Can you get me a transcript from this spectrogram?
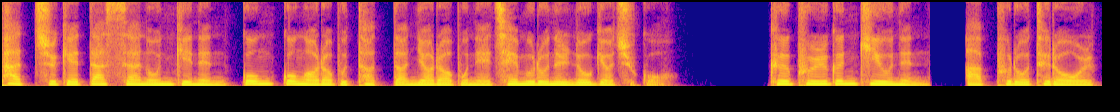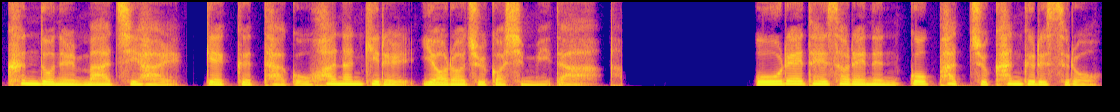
팥죽의 따스한 온기는 꽁꽁 얼어붙었던 여러분의 재물운을 녹여주고 그 붉은 기운은 앞으로 들어올 큰 돈을 맞이할 깨끗하고 환한 길을 열어줄 것입니다. 올해 대설에는 꼭 팥죽 한 그릇으로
